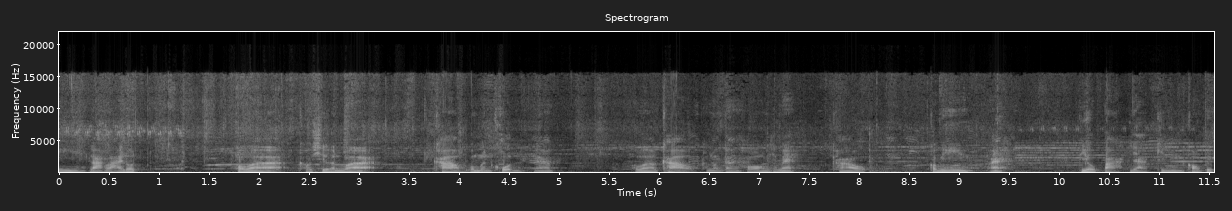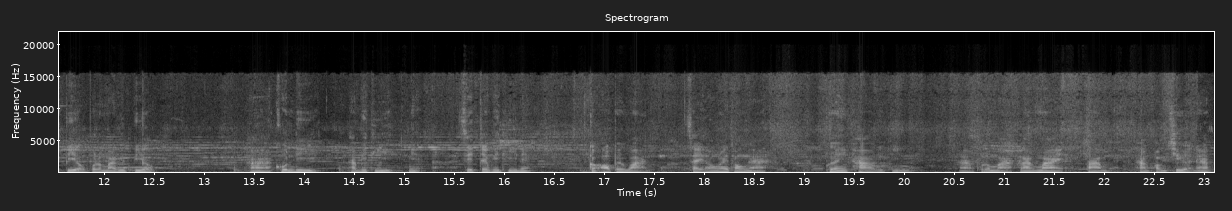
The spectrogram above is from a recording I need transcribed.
มีหลากหลายรสเพราะว่าเขาเชื่อกันว่าข้าวก็เหมือนคนนะครับ เพราะว่าข้าวกำลังตั้งท้องใช่ไหมข้าวก็มีอะเปรี้ยวปากอยากกินของเปรี้ยวๆผลไม้เปรี้ยวๆคนที่ทำพิธีเนี่ยเสร็จจากพิธีเนี่ยก็เอาไปหวานใส่ท้องไร่ท้องนา เพื่อให้ข้าวได้กินผลไม้รากไม้ตามทางความเชื่อนะครับ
